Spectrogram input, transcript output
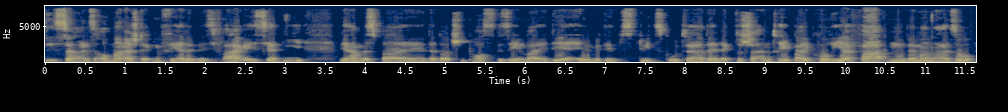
das ist ja eins auch meiner Steckenpferde. Die Frage ist ja die, wir haben es bei der Deutschen Post gesehen, bei DRL mit dem Street Scooter, der elektrische Antrieb, bei Kurierfahrten, wenn man also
